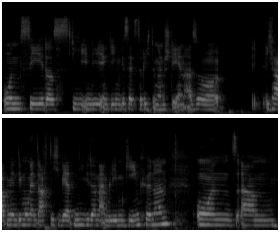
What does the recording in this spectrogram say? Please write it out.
und sehe, dass die in die entgegengesetzte Richtungen stehen. Also ich habe mir in dem Moment gedacht, ich werde nie wieder in meinem Leben gehen können. Und ähm,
